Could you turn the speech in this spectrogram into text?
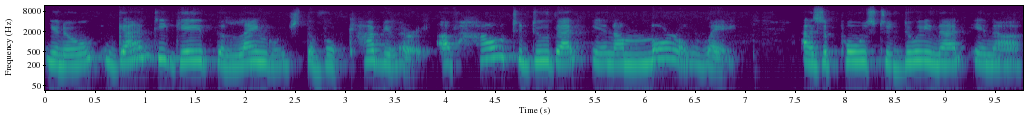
you know, Gandhi gave the language, the vocabulary of how to do that in a moral way, as opposed to doing that in a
